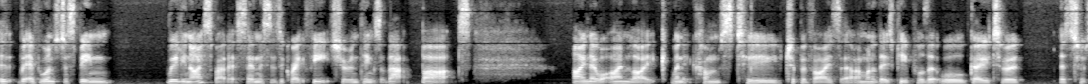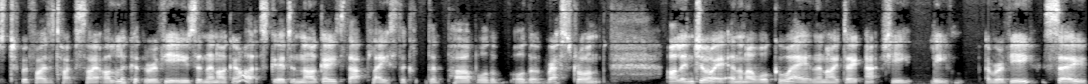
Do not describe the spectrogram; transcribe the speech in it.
everyone's just been really nice about it, saying this is a great feature and things like that. But I know what I'm like when it comes to TripAdvisor. I'm one of those people that will go to a, a TripAdvisor type site. I'll look at the reviews and then I'll go, "Oh, that's good," and I'll go to that place, the the pub or the or the restaurant. I'll enjoy it and then I'll walk away, and then I don't actually leave a review. So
